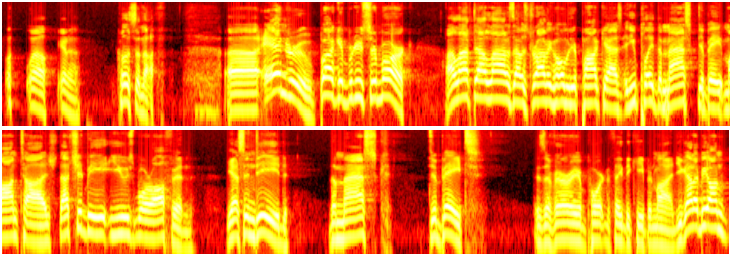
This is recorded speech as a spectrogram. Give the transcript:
well, you know, close enough. Uh, Andrew, Buck, and producer Mark. I laughed out loud as I was driving home with your podcast, and you played the mask debate montage. That should be used more often. Yes, indeed. The mask debate is a very important thing to keep in mind. You got to be on.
